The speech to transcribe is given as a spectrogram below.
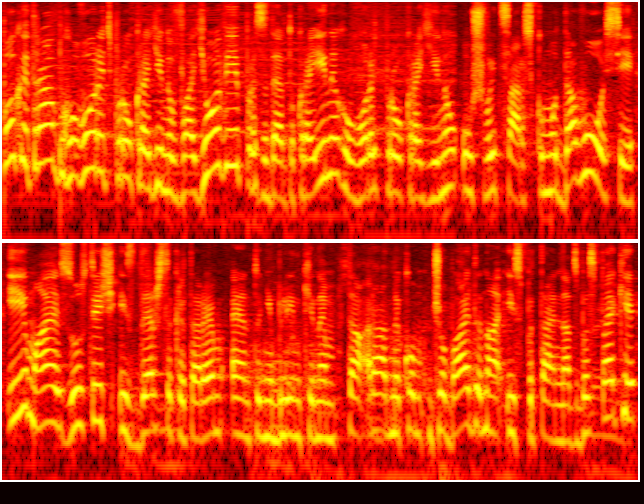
Поки Трамп говорить про Україну в Айові, президент України говорить про Україну у швейцарському Давосі і має зустріч із держсекретарем Ентоні Блінкіним та радником Джо Байдена із питань нацбезпеки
